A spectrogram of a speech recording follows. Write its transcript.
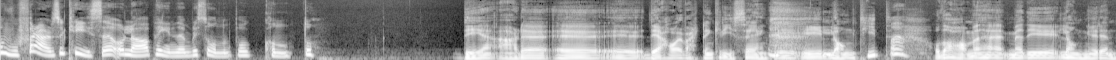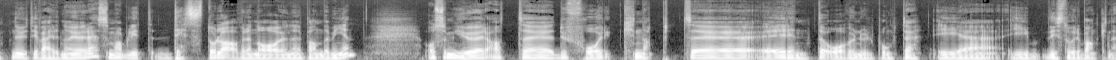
Men hvorfor er det så krise å la pengene bli stående på konto? Det det eh, eh, Det har vært en krise egentlig i lang tid. Og det har med, med de lange rentene ute i verden å gjøre, som har blitt desto lavere nå under pandemien. Og som gjør at eh, du får knapt rente over nullpunktet i, i de store bankene.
